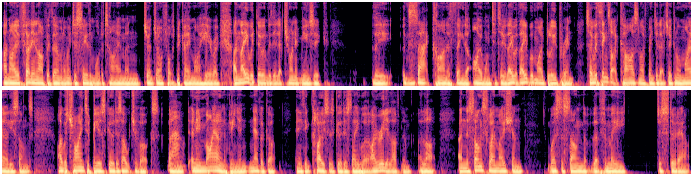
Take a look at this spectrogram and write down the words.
And I fell in love with them and I went to see them all the time and John, John Foxx became my hero. And they were doing with electronic music the exact kind of thing that I wanted to do. They were they were my blueprint. So with things like Cars and Are Friends Electric and all my early songs, I was trying to be as good as Ultravox. Wow. And, and in my own opinion, never got anything close as good as they were. I really loved them a lot. And the song Slow Motion was the song that, that for me just stood out.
